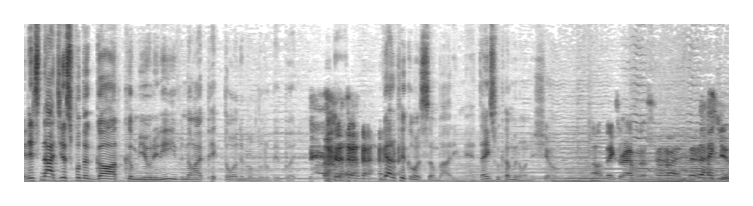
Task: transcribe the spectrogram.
And it's not just for the goth community, even though I picked on them a little bit, but you gotta pick on somebody, man. Thanks for coming on the show. Oh, thanks for having us. All right. thanks. Thank you.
